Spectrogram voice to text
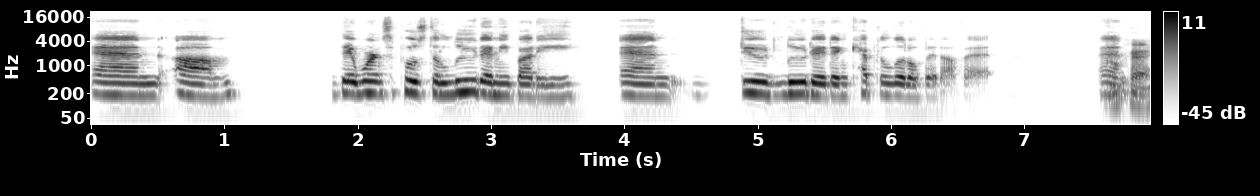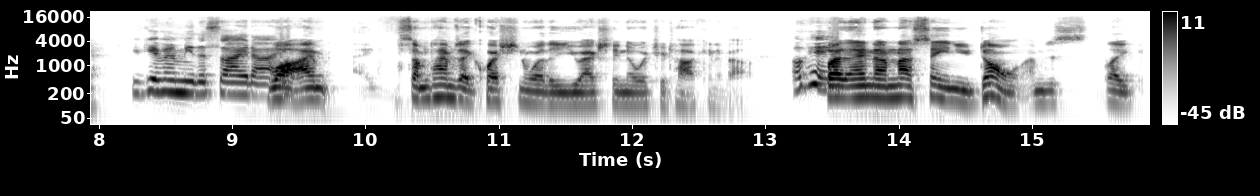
and um they weren't supposed to loot anybody and dude looted and kept a little bit of it. And okay, you're giving me the side eye. well, I'm sometimes I question whether you actually know what you're talking about. okay. But and I'm not saying you don't. I'm just like,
